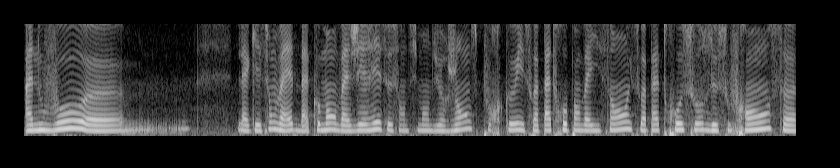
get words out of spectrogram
À nouveau la question va être bah, comment on va gérer ce sentiment d'urgence pour qu'il ne soit pas trop envahissant, il ne soit pas trop source de souffrance. Euh,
